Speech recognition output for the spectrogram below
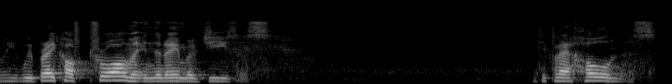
We, we break off trauma in the name of Jesus. Declare wholeness.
